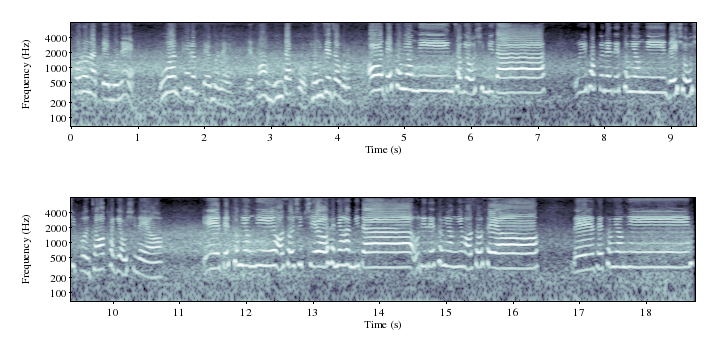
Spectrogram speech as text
예, 코로나 때문에 우한 폐렴 때문에 예, 다문 닫고 경제적으로 어 대통령님 저기 오십니다. 우리 박근혜 대통령님 4시 50분 정확하게 오시네요. 예 대통령님 어서 오십시오. 환영합니다. 우리 대통령님 어서 오세요. 네 대통령님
